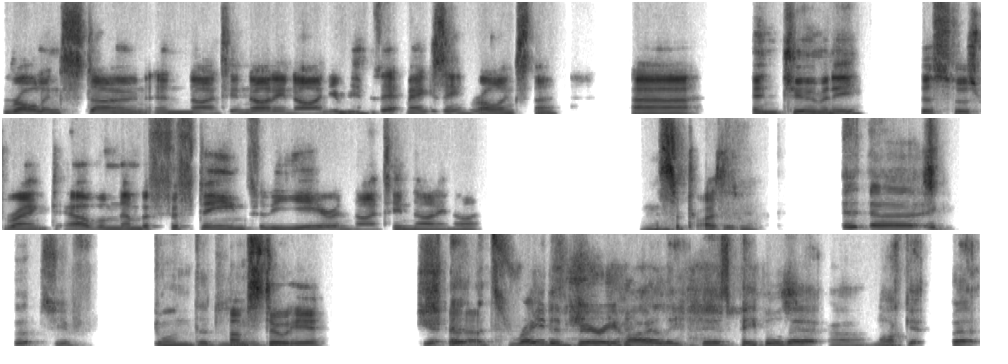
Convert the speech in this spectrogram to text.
Rolling Stone in 1999. You remember that magazine, Rolling Stone? Uh, in Germany, this was ranked album number 15 for the year in 1999. It Mm. surprises me. It uh it, oops, you've gone diddly. I'm still here. Yeah, Shut it- up. it's rated very highly. There's people that uh, knock it, but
